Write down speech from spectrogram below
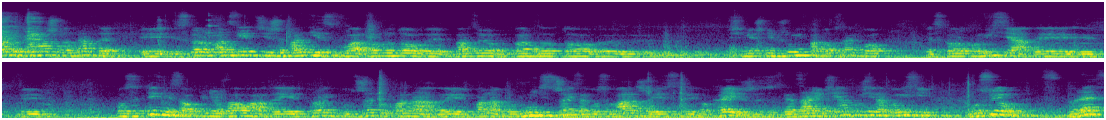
Panie Tomaszu, naprawdę, y, skoro Pan twierdzi, że Pan jest władzą, no to y, bardzo, bardzo to y, śmiesznie brzmi w Pana ustach, bo skoro komisja pozytywnie zaopiniowała projekt budżetu pana, pana burmistrza i zagłosowała, że jest ok, że zgadzają się, a później na komisji głosują wbrew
